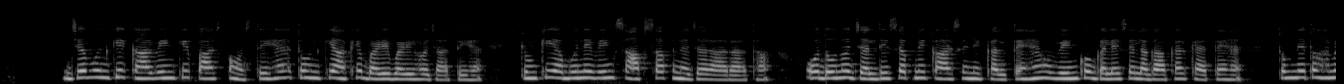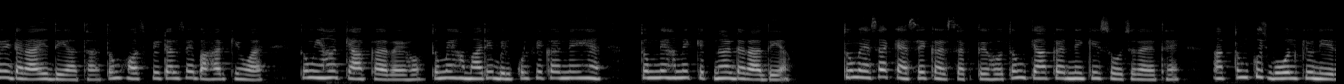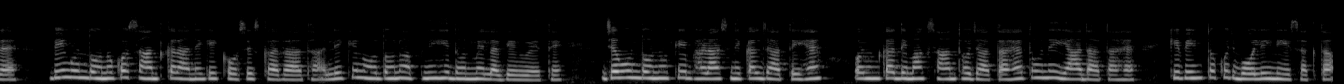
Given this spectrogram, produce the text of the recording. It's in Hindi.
जब उनकी कार विंग के पास पहुँचती है तो उनकी आँखें बड़ी बड़ी हो जाती है, क्योंकि अब उन्हें विंग साफ़ साफ़ नज़र आ रहा था। वो दोनों जल्दी से अपने कार से निकलते हैं और विंग को गले से लगाकर कहते हैं, तुमने तो हमें डरा ही दिया था, तुम हॉस्पिटल से बाहर क्यों आए? तुम यहाँ क्या कर रहे हो? तुम्हें हमारी बिल्कुल फ़िक्र नहीं है? तुमने हमें कितना डरा दिया? तुम ऐसा कैसे कर सकते हो? तुम क्या करने की सोच रहे थे? अब तुम कुछ बोल क्यों नहीं रहे? विंग उन दोनों को शांत कराने की कोशिश कर रहा था, लेकिन वो दोनों अपनी ही धुन में लगे हुए थे। जब उन दोनों की भड़ास निकल जाती है और उनका दिमाग शांत हो जाता है तो उन्हें याद आता है कि विंग तो कुछ बोल ही नहीं सकता।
